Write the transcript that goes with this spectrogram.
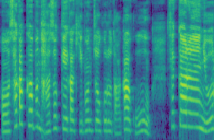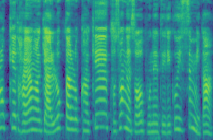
어, 사각 화분 다섯 개가 기본적으로 나가고 색깔은 이렇게 다양하게 알록달록하게 구성해서 보내드리고 있습니다.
